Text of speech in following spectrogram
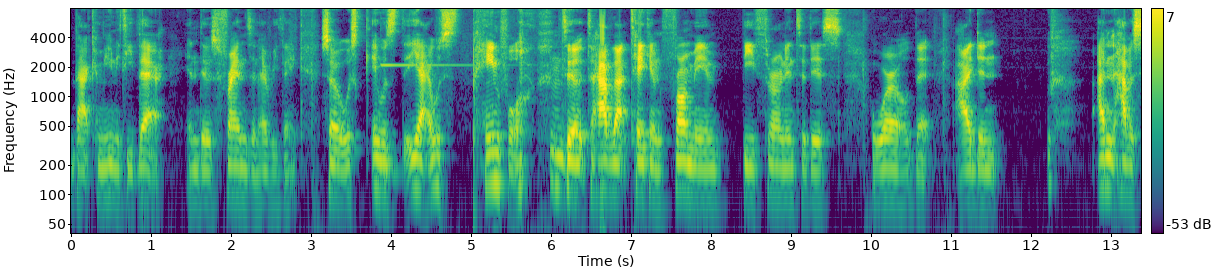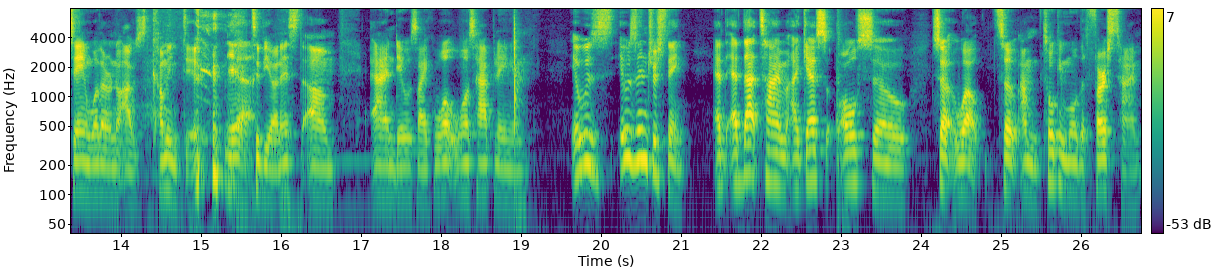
that community there and those friends and everything so it was it was yeah it was painful to to have that taken from me and be thrown into this world that I didn't I didn't have a say in whether or not I was coming to. Yeah. to be honest. Um and it was like what what's happening and it was it was interesting. At at that time I guess also so well so I'm talking more the first time.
